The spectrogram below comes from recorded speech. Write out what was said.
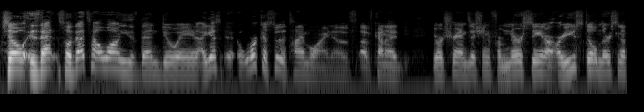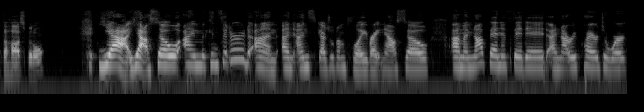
So is that so? That's how long you've been doing. I guess uh, work us through the timeline of of kind of your transition from nursing. Are, are you still nursing at the hospital? Yeah, yeah. So I'm considered um, an unscheduled employee right now. So um, I'm not benefited. I'm not required to work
